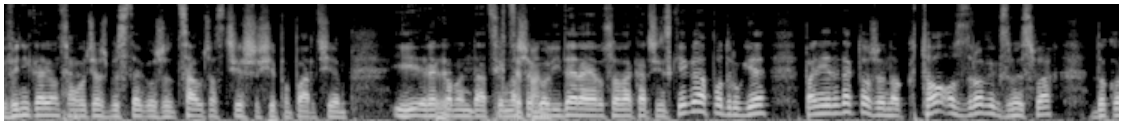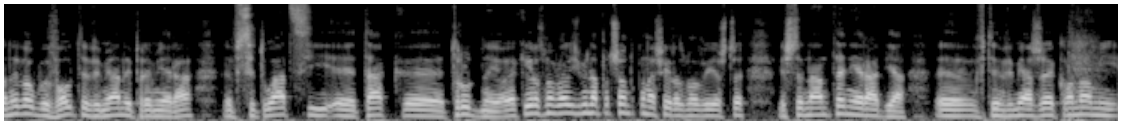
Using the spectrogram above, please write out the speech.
wynikającą chociażby z tego, że cały czas cieszy się poparciem i rekomendacją Chce naszego pan- lidera Jarosława Kaczyńskiego, a po drugie, panie redaktorze, no kto o zdrowych zmysłach dokonywałby wolty wymiany premiera w sytuacji e, tak e, trudnej, o jakiej rozmawialiśmy na początku naszej rozmowy jeszcze, jeszcze na antenie radia, e, w tym wymiarze ekonomii,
